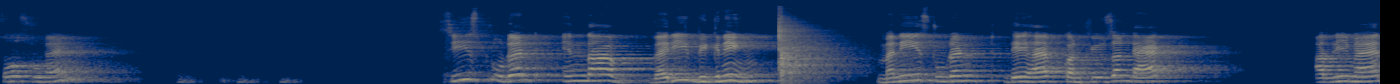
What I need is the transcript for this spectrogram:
So student, see student in the very beginning, many student they have confusion that early man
